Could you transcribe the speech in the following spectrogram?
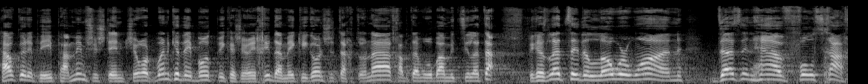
How could it be? Pamim sheshtein kshirot. When could they both be kasher? Meruba mitzilata. Because let's say the lower one doesn't have full schach.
